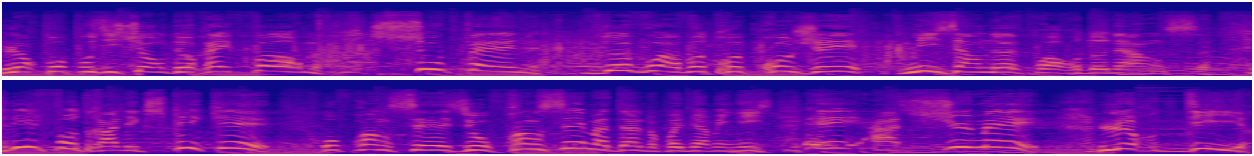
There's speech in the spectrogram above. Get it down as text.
leurs propositions de réforme sous peine de voir votre projet mis en œuvre par ordonnance. Il faudra l'expliquer aux Françaises et aux Français, Madame la Première ministre, et assumer, leur dire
